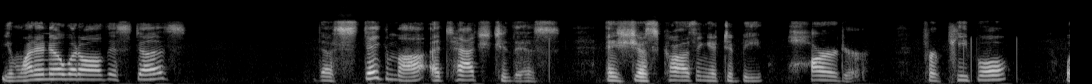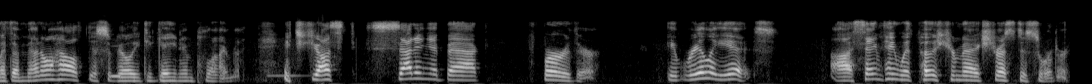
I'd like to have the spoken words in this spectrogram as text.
You want to know what all this does? The stigma attached to this is just causing it to be harder for people with a mental health disability to gain employment. It's just setting it back further. It really is. Uh, same thing with post traumatic stress disorder.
